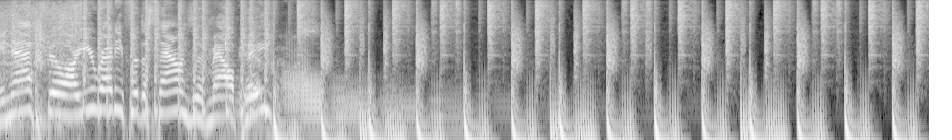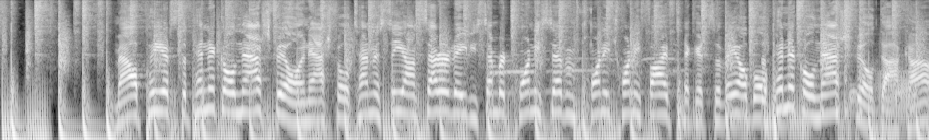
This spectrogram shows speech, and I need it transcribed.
Hey Nashville, are you ready for the sounds of Mal P? Mal P, it's the Pinnacle Nashville in Nashville, Tennessee on Saturday, December 27th, 2025. Tickets available at pinnaclenashville.com.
